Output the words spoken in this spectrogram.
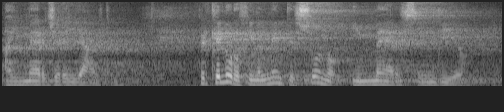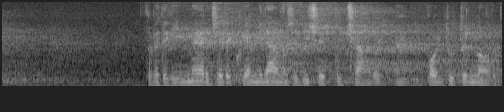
a immergere gli altri? Perché loro finalmente sono immersi in Dio. Sapete che immergere qui a Milano si dice pucciare, eh? un po' in tutto il nord.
